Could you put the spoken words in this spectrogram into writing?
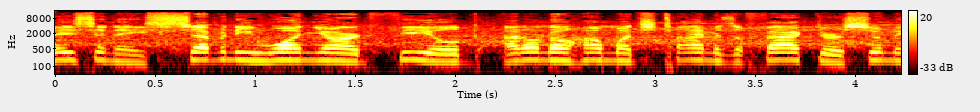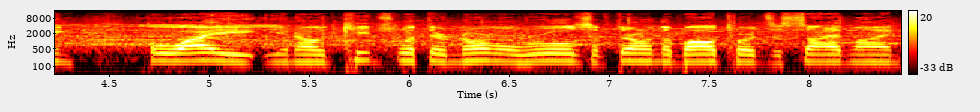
facing a 71 yard field. I don't know how much time is a factor, assuming Hawaii, you know, keeps with their normal rules of throwing the ball towards the sideline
